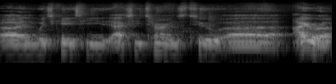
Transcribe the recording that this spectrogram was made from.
Uh, in which case, he actually turns to uh, Ira,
